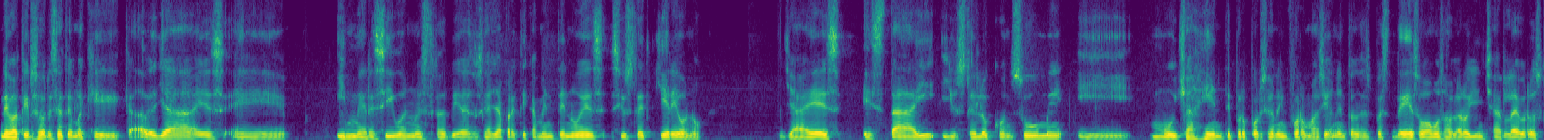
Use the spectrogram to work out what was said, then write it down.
debatir sobre este tema que cada vez ya es eh, inmersivo en nuestras vidas. O sea, ya prácticamente no es si usted quiere o no. Ya es, está ahí y usted lo consume y mucha gente proporciona información. Entonces, pues de eso vamos a hablar hoy en Charla de Bros.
